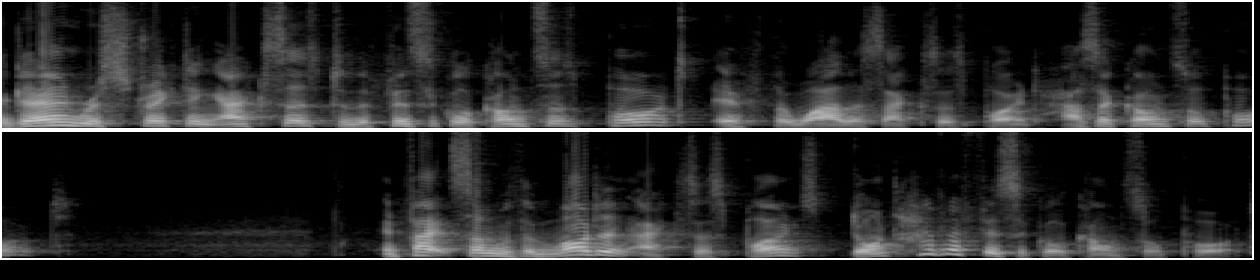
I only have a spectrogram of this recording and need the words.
Again, restricting access to the physical console port if the wireless access point has a console port. In fact, some of the modern access points don't have a physical console port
